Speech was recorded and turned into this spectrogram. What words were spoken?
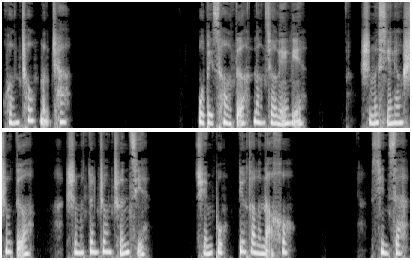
狂抽猛插。我被操得浪叫连连，什么贤良淑德，什么端庄纯洁，全部丢到了脑后。现在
